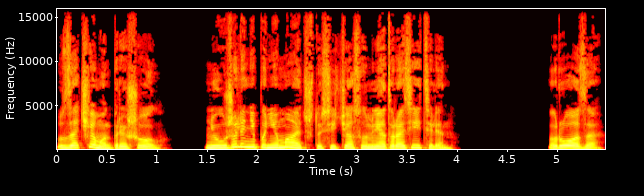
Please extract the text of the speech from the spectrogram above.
Зачем он пришел? Неужели не понимает, что сейчас он мне отвратителен? Роза.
